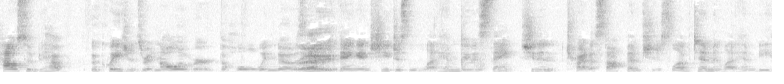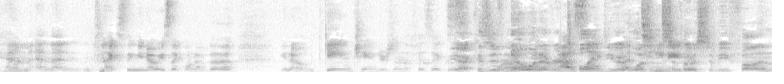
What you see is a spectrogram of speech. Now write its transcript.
house would have equations written all over the whole windows and everything and she just let him do his thing she didn't try to stop him she just loved him and let him be him and then next thing you know he's like one of the you know game changers in the physics. Yeah, because if no one ever told like, you it wasn't teenager. supposed to be fun,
